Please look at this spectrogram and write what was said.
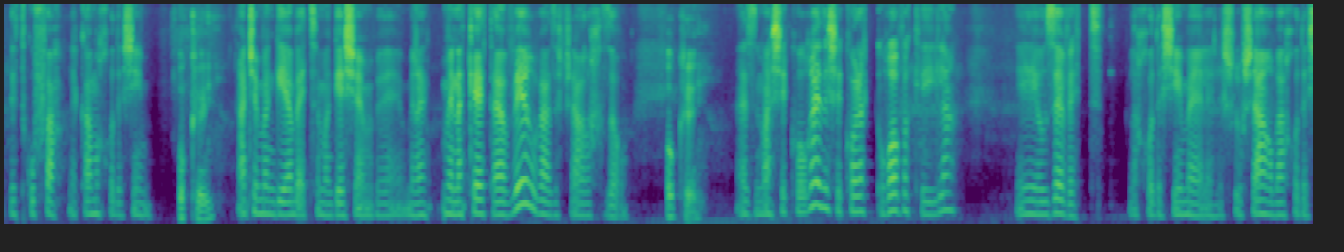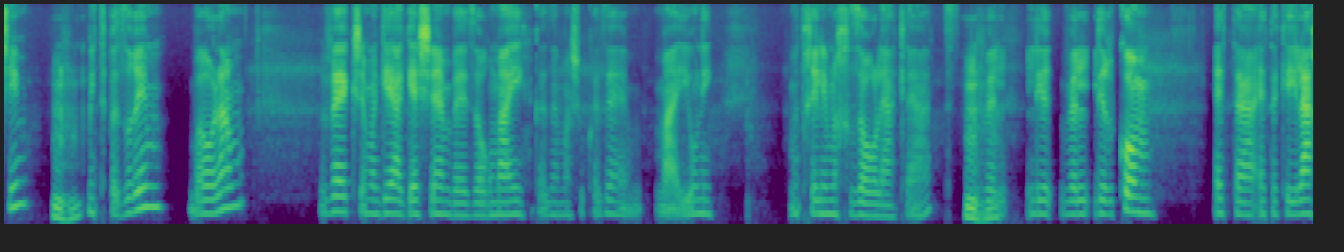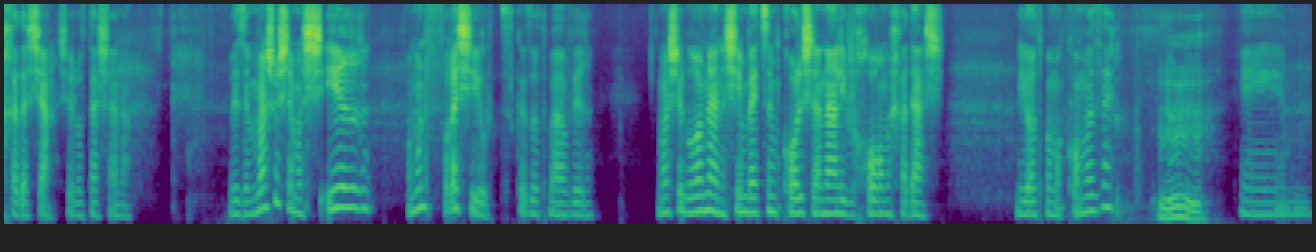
לתקופה, לכמה חודשים, אוקיי. עד שמגיע בעצם הגשם ומנקה את האוויר, ואז אפשר לחזור. אוקיי. אז מה שקורה זה שכל, רוב הקהילה אה, עוזבת לחודשים האלה, לשלושה ארבעה חודשים, מהמם. מתפזרים בעולם, וכשמגיע הגשם באזור מאי, כזה משהו כזה, מאי, יוני, מתחילים לחזור לאט לאט, מהמם. ול, ולרקום את, ה, את הקהילה החדשה של אותה שנה. וזה משהו שמשאיר המון פרשיות כזאת באוויר. מה שגורם לאנשים בעצם כל שנה לבחור מחדש, להיות במקום הזה, מהמם. אמ,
